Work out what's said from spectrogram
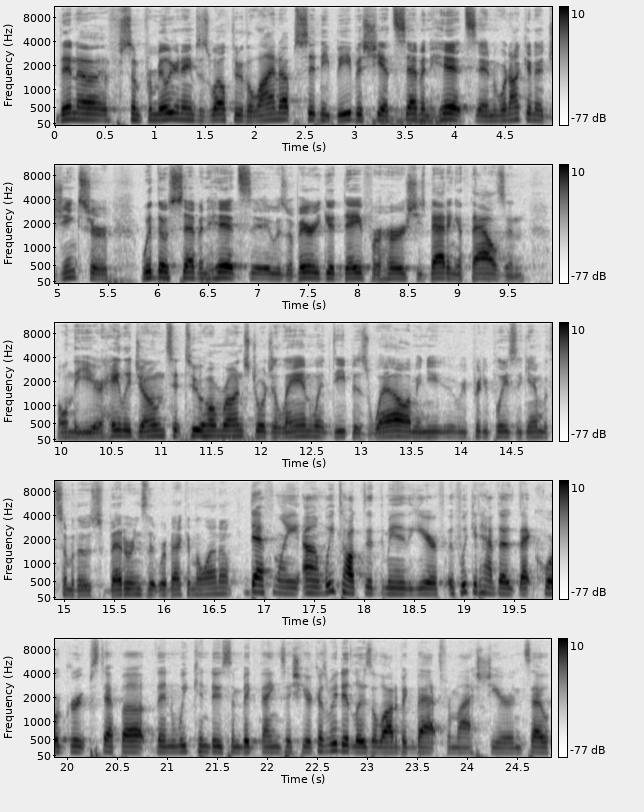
Then uh, some familiar names as well through the lineup. Sydney Beavis, she had seven hits, and we're not going to jinx her with those seven hits. It was a very good day for her. She's batting a thousand on the year. Haley Jones hit two home runs. Georgia Land went deep as well. I mean, you were pretty pleased again with some of those veterans that were back in the lineup. Definitely. Um, we talked at the beginning of the year if, if we can have that core group step up, then we can do some big things this year because we did lose a lot of big bats from last year, and so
